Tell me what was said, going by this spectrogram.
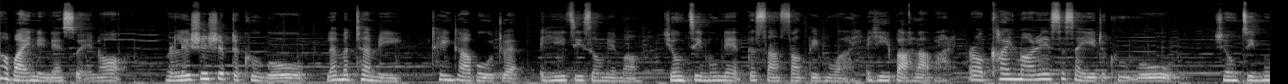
စတုထပိုင်းအနေနဲ့ဆိုရင်တော့ relationship တစ်ခုကိုလက်မထပ်မီထိန်းထားဖို့အတွက်အရေးကြီးဆုံးတွေမှာယုံကြည်မှုနဲ့သစ္စာစောင့်သိမှုဟာအရေးပါလှပါတယ်အဲ့တော့ခိုင်မာတဲ့ဆက်ဆံရေးတစ်ခုကိုယုံကြည်မှု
